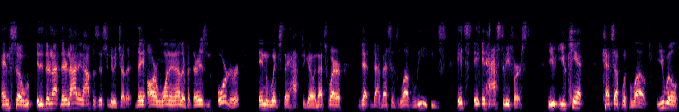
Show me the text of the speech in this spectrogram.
and so they're not they're not in opposition to each other. They are one another but there is an order in which they have to go. And that's where that that message love leads. It's it, it has to be first. You you can't catch up with love. You will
